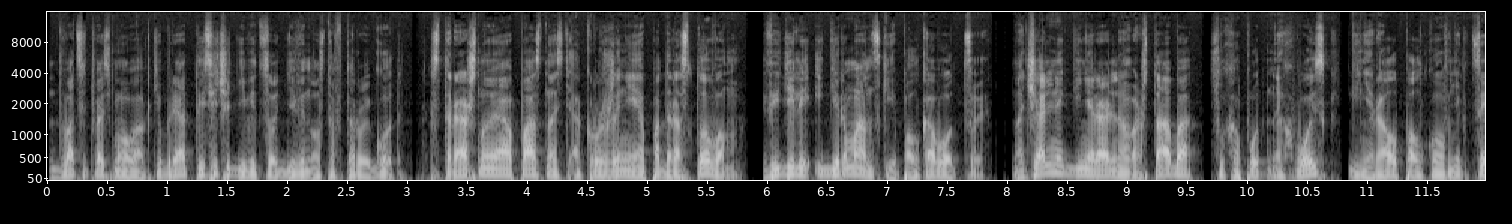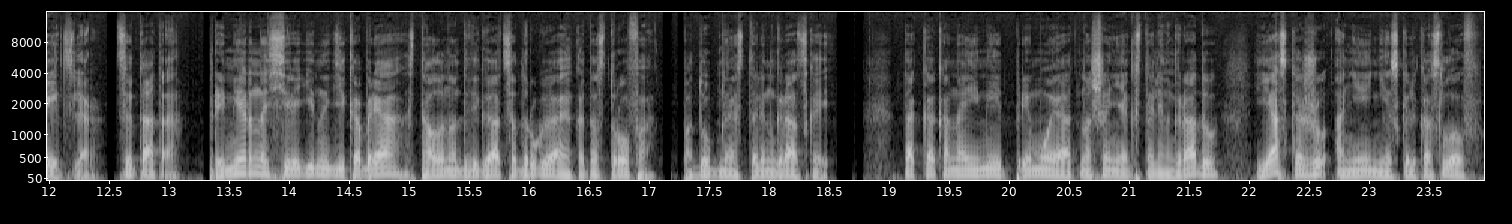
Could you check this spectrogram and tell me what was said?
28 октября 1992 год. Страшную опасность окружения под Ростовом видели и германские полководцы. Начальник генерального штаба сухопутных войск генерал-полковник Цейцлер. Цитата. Примерно с середины декабря стала надвигаться другая катастрофа, подобная Сталинградской, так как она имеет прямое отношение к Сталинграду, я скажу о ней несколько слов.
